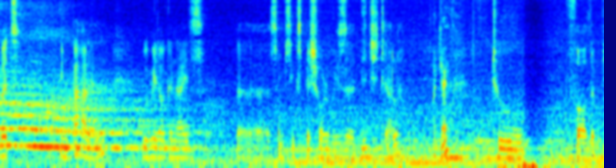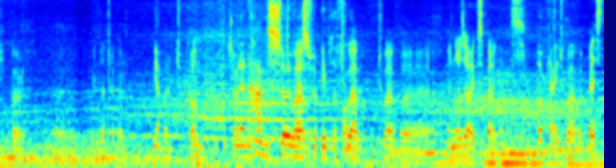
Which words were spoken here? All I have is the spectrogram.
but in parallel we will organize uh, something special with uh, digital Okay. to for the people uh, will not able yep. able to come. So an enhanced service have, for people to follow. To have, to have uh, another experience. Okay. To have a best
